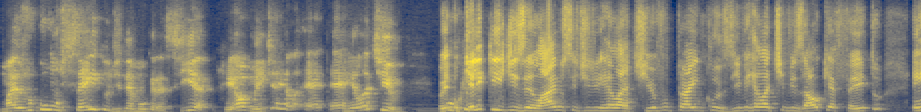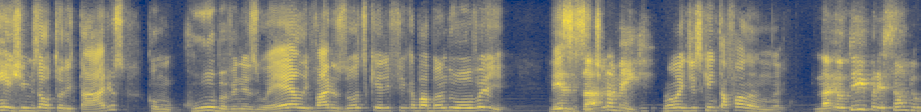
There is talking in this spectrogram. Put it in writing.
mas o conceito de democracia realmente é, é- é relativo. O que ele quis dizer lá é no sentido de relativo, para inclusive relativizar o que é feito em regimes autoritários, como Cuba, Venezuela e vários outros que ele fica babando ovo aí. Nesse Exatamente. sentido, não é disso que a gente tá falando, né? Eu tenho a impressão que o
